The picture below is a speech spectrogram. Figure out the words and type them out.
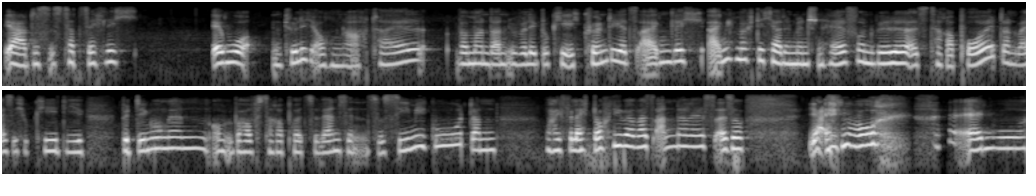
ja, das ist tatsächlich irgendwo natürlich auch ein Nachteil, wenn man dann überlegt, okay, ich könnte jetzt eigentlich, eigentlich möchte ich ja den Menschen helfen und will als Therapeut, dann weiß ich, okay, die Bedingungen, um überhaupt Therapeut zu werden, sind so semi-gut, dann mache ich vielleicht doch lieber was anderes. Also ja, irgendwo, irgendwo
